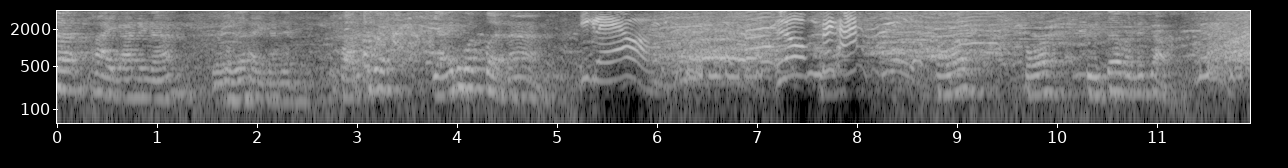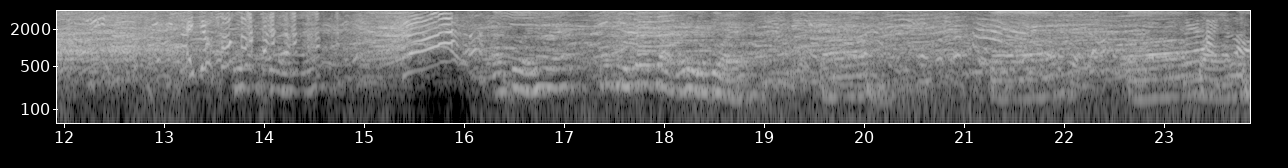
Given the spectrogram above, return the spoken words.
จะถ่ายอีกอันหนึ่งนะ เดี๋ยวผมจะถ่ายอีกอันหนึ่งขอให้ทุกคนอยากให้ทุกคนเปิดหน้า อีกแล้วเหรอลงด้วยนะ เพราะว่าเพราะว่าฟิลเตอร์มันไม่จับไอ้จุ๊สวยไหมรอแต่สวยใช่ไหมต้องฟิลเตอร์จับแล้วถึงจะสวยสามสามสามไม่สอถ่ายงฉันเหรอ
